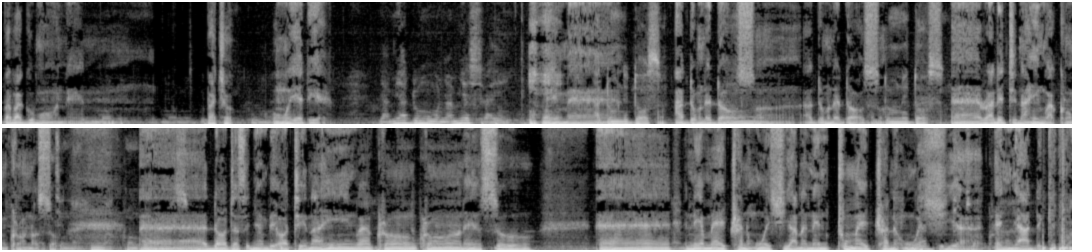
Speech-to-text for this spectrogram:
Baba, good morning. Bacho, umoye dear. Nyame adom o nyame ahyira yɛn Amen. adom ne dɔɔso Adom ne dɔɔso. Adom ne dɔɔso. adom ne dɔɔso Eh, Awurade te n'ahengua kronkron no so. Eh, Dɔɔta sɛ nnwom bi ɔte n'ahengua kronkron ne so. Eh, nneɛma atwa ne ho ahyia no ne ntoma atwa ne ho ahyia ɛnyɛ ade ketewa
